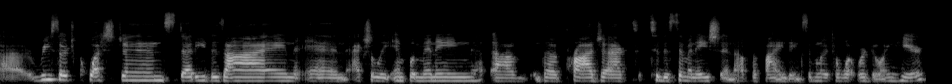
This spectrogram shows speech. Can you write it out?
uh, research questions, study design, and actually implementing um, the project to dissemination of the findings, similar to what we're doing here.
